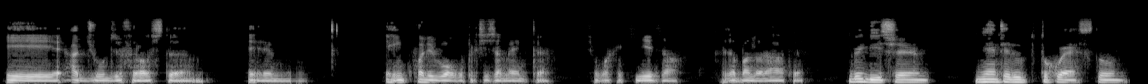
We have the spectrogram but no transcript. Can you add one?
E aggiunge Frost, ehm, e in quale luogo precisamente? C'è qualche chiesa, case abbandonate? Lui dice: Niente di tutto questo.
